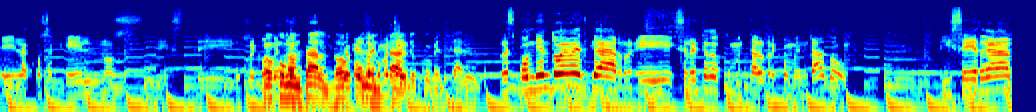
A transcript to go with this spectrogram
eh, la cosa que él nos este, recomendó. Documental, documental. documental. documental. Respondiendo a Edgar, eh, excelente documental recomendado. Dice Edgar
